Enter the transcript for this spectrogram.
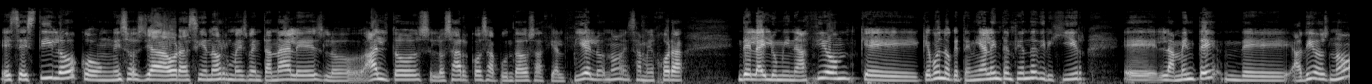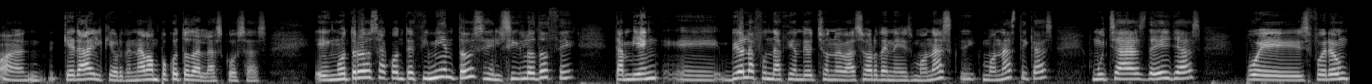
ese estilo con esos ya ahora sí enormes ventanales, los altos, los arcos apuntados hacia el cielo, ¿no? Esa mejora de la iluminación que, bueno que tenía la intención de dirigir eh, la mente de a Dios no que era el que ordenaba un poco todas las cosas en otros acontecimientos el siglo XII también eh, vio la fundación de ocho nuevas órdenes monásticas muchas de ellas pues fueron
